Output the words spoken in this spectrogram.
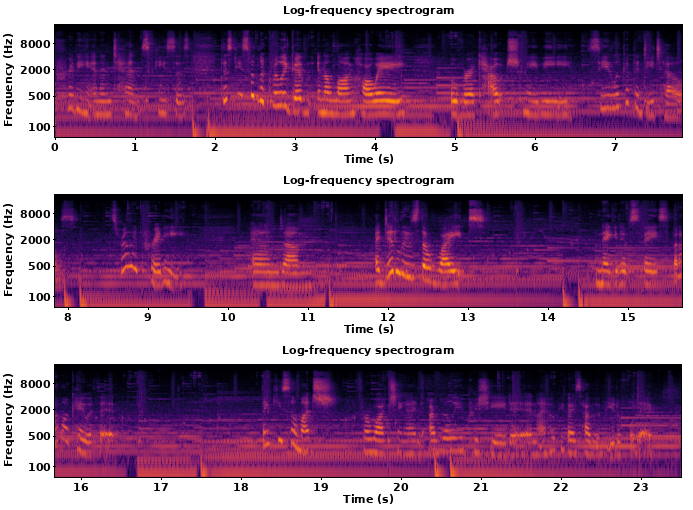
pretty and intense pieces. This piece would look really good in a long hallway over a couch maybe. See, look at the details. It's really pretty. And um, I did lose the white negative space, but I'm okay with it. Thank you so much for watching. I, I really appreciate it, and I hope you guys have a beautiful day.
